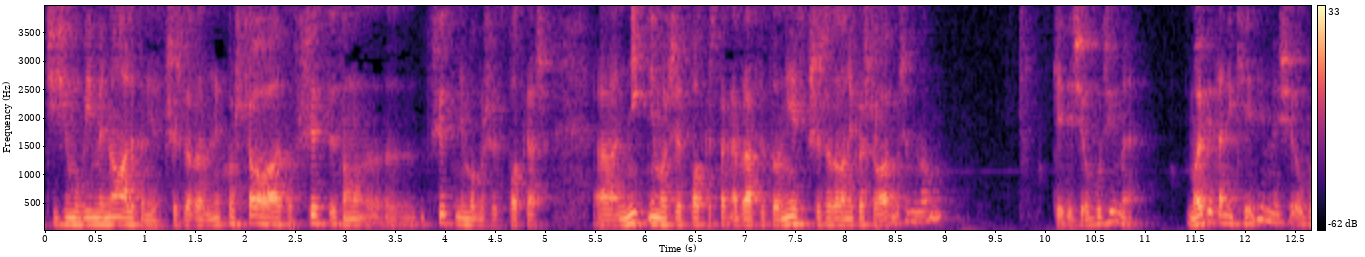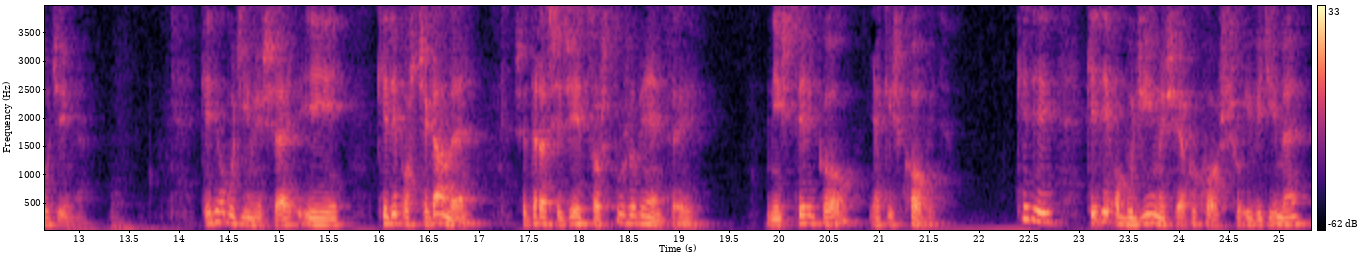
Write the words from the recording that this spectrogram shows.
Dzisiaj mówimy, no ale to nie jest prześladowanie kościoła, to wszyscy są, e, wszyscy nie mogą się spotkać, e, nikt nie może się spotkać, tak naprawdę to nie jest prześladowanie kościoła. Myślę, no kiedy się obudzimy? Moje pytanie, kiedy my się obudzimy? Kiedy obudzimy się i kiedy postrzegamy, że teraz się dzieje coś dużo więcej niż tylko jakiś COVID? Kiedy, kiedy obudzimy się jako Kościół i widzimy,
